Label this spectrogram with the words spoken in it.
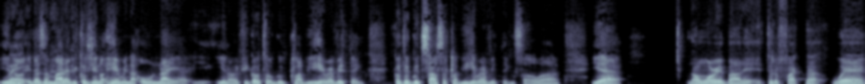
you know it doesn't matter because you're not hearing that all night Uh, you, know if you go to a good club you hear everything go to a good salsa club you hear everything so uh yeah don't worry about it to the fact that where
